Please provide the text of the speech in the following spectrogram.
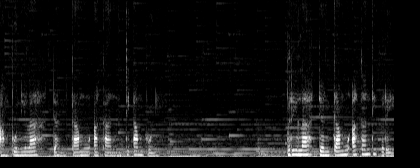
Ampunilah, dan kamu akan diampuni. Berilah, dan kamu akan diberi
